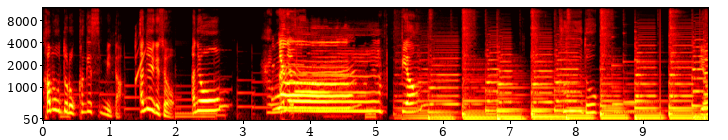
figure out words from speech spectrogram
가보도록 하겠습니다. 안녕히 계세요. 안녕! 안녕. 뿅! 구독! 뿅!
